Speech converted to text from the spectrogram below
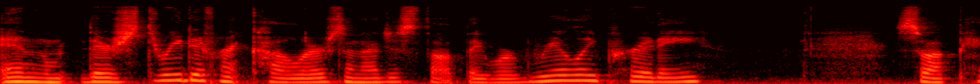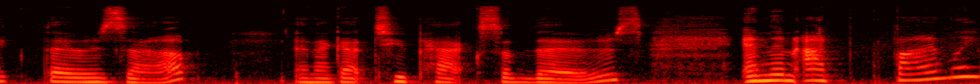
and there's three different colors and I just thought they were really pretty. So I picked those up and I got two packs of those. And then I finally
